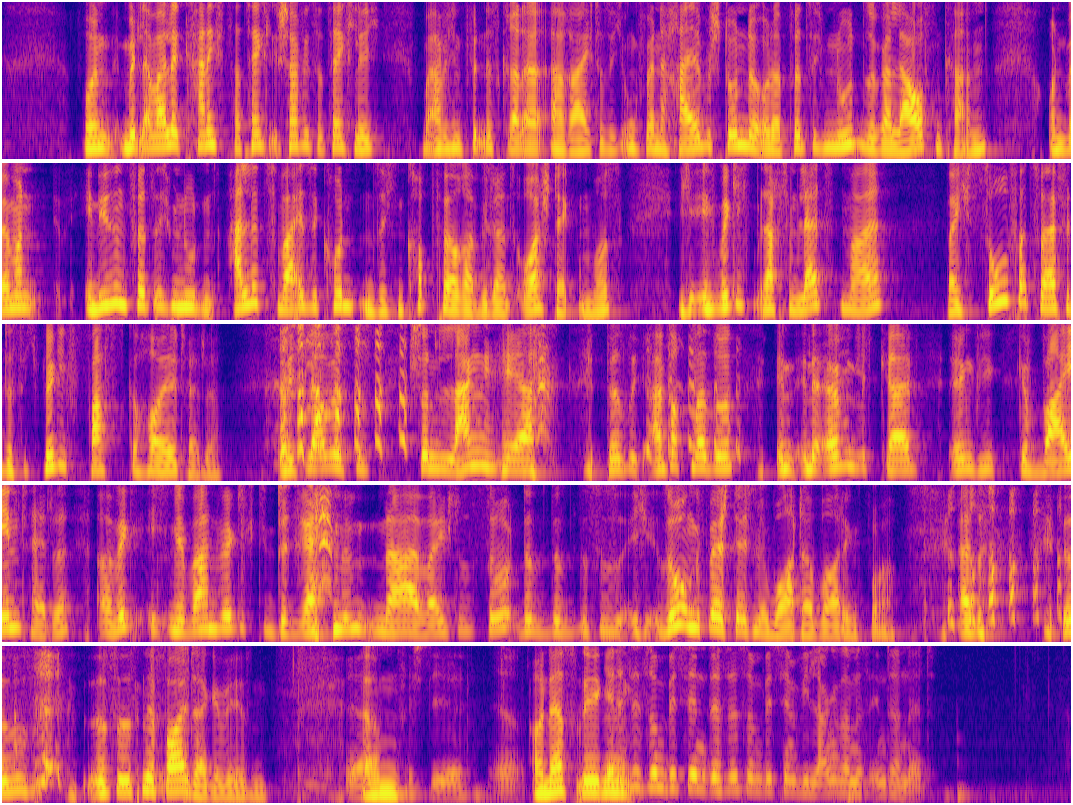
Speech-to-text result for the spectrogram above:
Und mittlerweile kann ich es tatsächlich, schaffe ich es tatsächlich, habe ich einen Fitnessgrad er erreicht, dass ich ungefähr eine halbe Stunde oder 40 Minuten sogar laufen kann. Und wenn man in diesen 40 Minuten alle zwei Sekunden sich einen Kopfhörer wieder ins Ohr stecken muss, ich, ich wirklich nach dem letzten Mal war ich so verzweifelt, dass ich wirklich fast geheult hätte. Und ich glaube, es ist schon lang her, dass ich einfach mal so in, in der Öffentlichkeit irgendwie geweint hätte. Aber wirklich, ich, mir waren wirklich die Tränen nahe, weil ich das so, das, das, das ist, ich, so ungefähr stelle ich mir Waterboarding vor. Also, das ist, das ist eine Folter gewesen. Ja, ähm, verstehe. Ja. Und deswegen. Ja, das ist so ein bisschen, das ist so ein bisschen wie langsames Internet.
